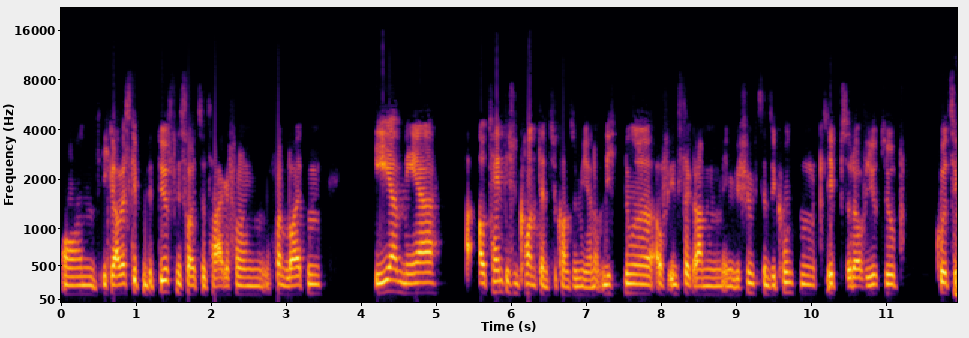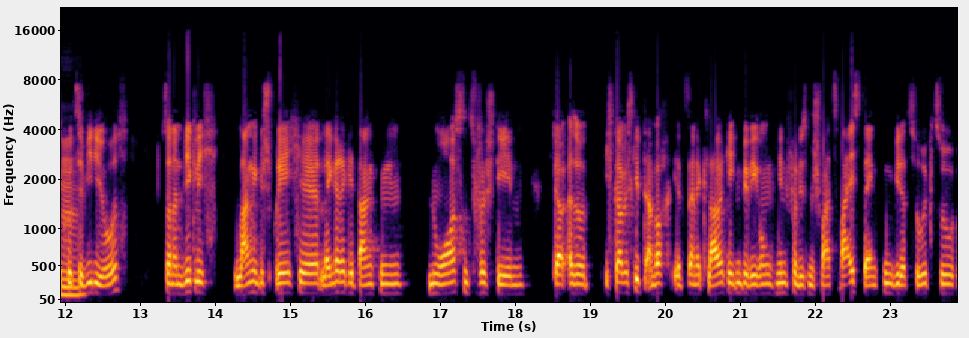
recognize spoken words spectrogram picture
Und ich glaube, es gibt ein Bedürfnis heutzutage von, von Leuten, eher mehr authentischen Content zu konsumieren und nicht nur auf Instagram irgendwie 15 Sekunden Clips oder auf YouTube kurze, mhm. kurze Videos, sondern wirklich lange Gespräche, längere Gedanken, Nuancen zu verstehen, glaube, also ich glaube, es gibt einfach jetzt eine klare Gegenbewegung hin von diesem Schwarz-Weiß-Denken wieder zurück zu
